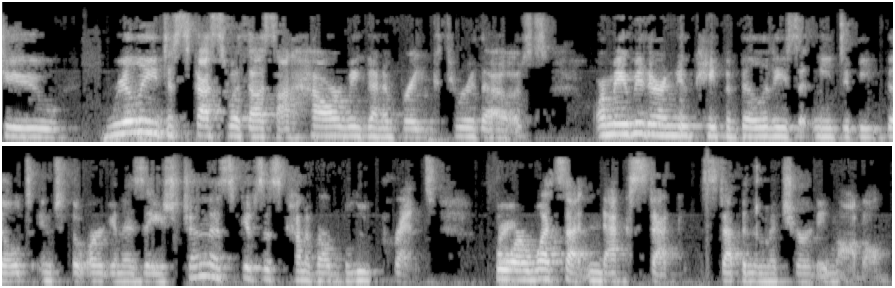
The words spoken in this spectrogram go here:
to really discuss with us on how are we going to break through those. Or maybe there are new capabilities that need to be built into the organization. This gives us kind of our blueprint for right. what's that next step step in the maturity model.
